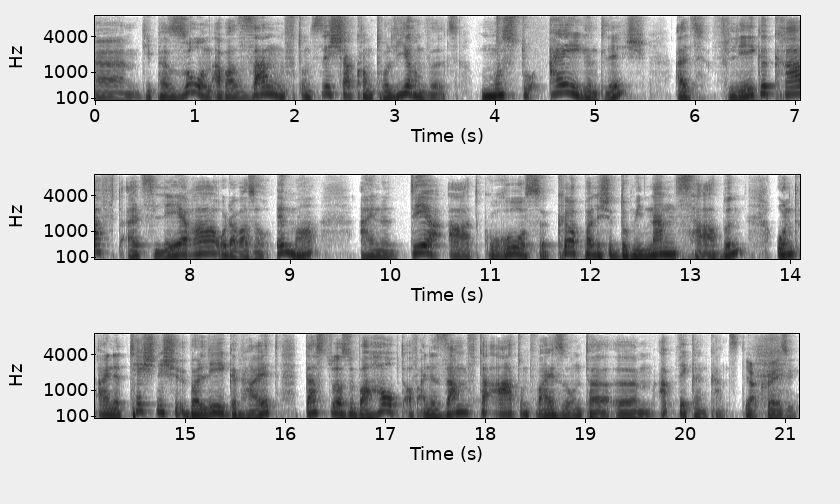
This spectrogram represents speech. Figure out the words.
ähm, die Person aber sanft und sicher kontrollieren willst, musst du eigentlich als Pflegekraft, als Lehrer oder was auch immer eine derart große körperliche Dominanz haben und eine technische Überlegenheit, dass du das überhaupt auf eine sanfte Art und Weise unter ähm, abwickeln kannst. Ja, crazy.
